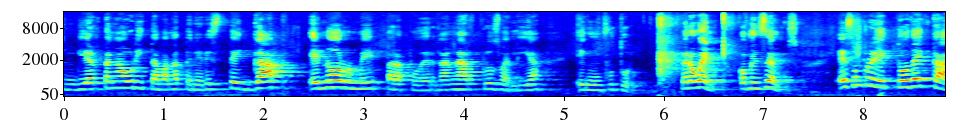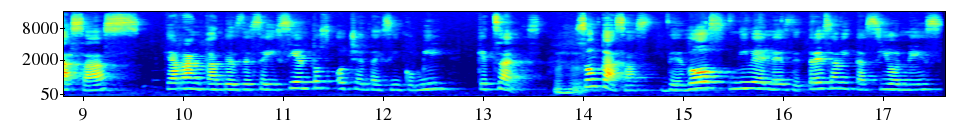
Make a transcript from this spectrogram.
que inviertan ahorita van a tener este gap enorme para poder ganar plusvalía en un futuro. Pero bueno, comencemos. Es un proyecto de casas que arrancan desde 685 mil quetzales. Son casas de dos niveles, de tres habitaciones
